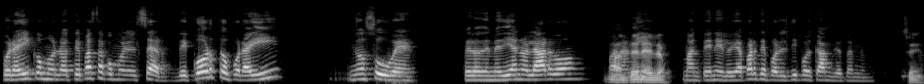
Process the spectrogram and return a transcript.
por ahí como no te pasa como en el ser, de corto por ahí no sube, pero de mediano largo, mí, Mantenelo. mantenelo. Y aparte por el tipo de cambio también. Sí.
